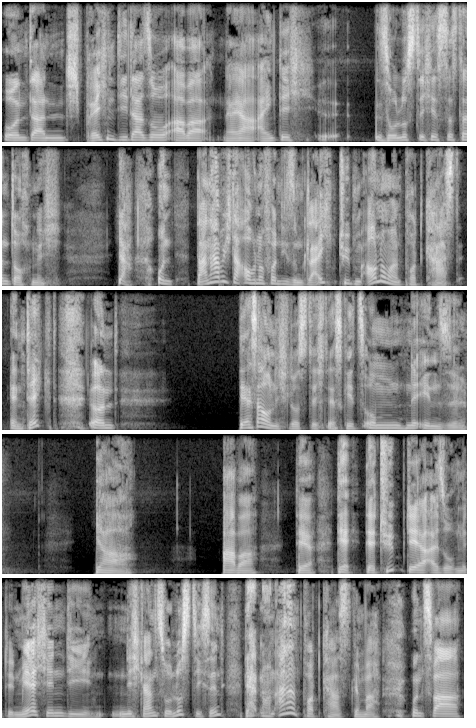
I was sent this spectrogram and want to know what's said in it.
und dann sprechen die da so, aber naja, eigentlich äh, so lustig ist das dann doch nicht. Ja, und dann habe ich da auch noch von diesem gleichen Typen auch noch mal einen Podcast entdeckt und der ist auch nicht lustig. Das geht's um eine Insel. Ja, aber der, der, der Typ, der also mit den Märchen, die nicht ganz so lustig sind, der hat noch einen anderen Podcast gemacht. Und zwar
